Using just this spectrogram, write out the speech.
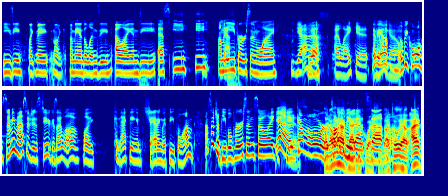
easy. Like Nate, like Amanda Lindsey, L I N D S E E. I'm an Yes. E person. Why? Yes, I like it. Hit there me up. go. It'll be cool. Send me messages too, because I love like connecting and chatting with people. I'm I'm such a people person. So like, She yeah, is. come over, Like, talk want to to have me magic about questions. stuff. I totally have. I have,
